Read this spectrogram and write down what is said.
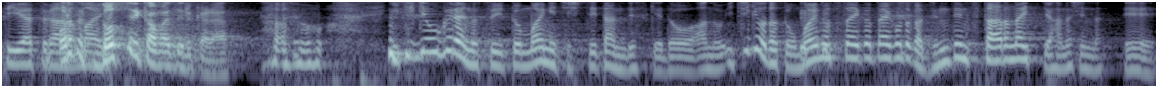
ていうやつが俺たちどっしり構えてるから。あの1行ぐらいのツイートを毎日してたんですけどあの1行だとお前の伝えたいことが全然伝わらないっていう話になって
